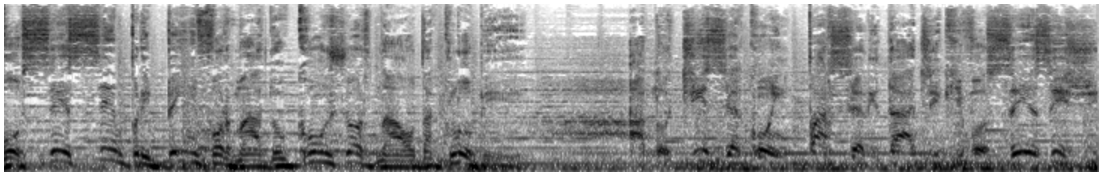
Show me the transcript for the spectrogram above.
Você sempre bem informado com o Jornal da Clube. A notícia com imparcialidade que você exige.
